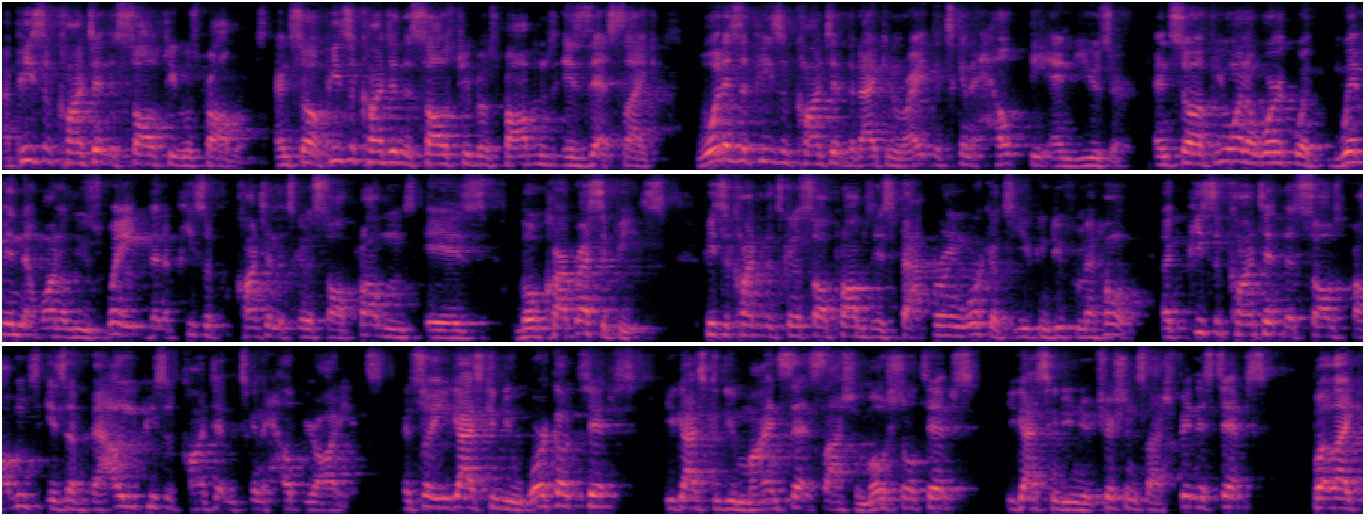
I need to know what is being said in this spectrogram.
A piece of content that solves people's problems. And so a piece of content that solves people's problems is this like what is a piece of content that I can write that's going to help the end user? And so if you want to work with women that want to lose weight, then a piece of content that's going to solve problems is low carb recipes. Piece of content that's going to solve problems is fat burning workouts that you can do from at home. Like piece of content that solves problems is a value piece of content that's going to help your audience. And so you guys can do workout tips, you guys can do mindset slash emotional tips, you guys can do nutrition slash fitness tips. But like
